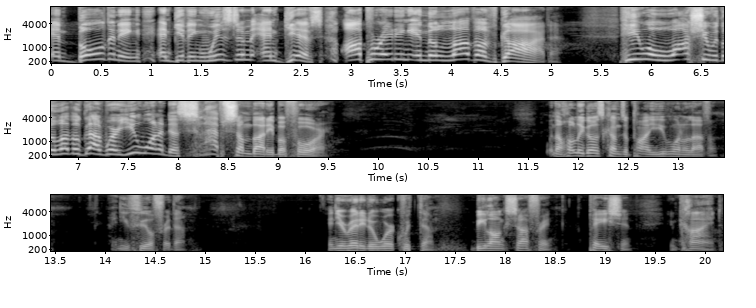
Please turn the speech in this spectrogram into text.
emboldening and giving wisdom and gifts, operating in the love of God. He will wash you with the love of God where you wanted to slap somebody before. When the Holy Ghost comes upon you, you want to love them and you feel for them. And you're ready to work with them. Be long suffering, patient, and kind.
